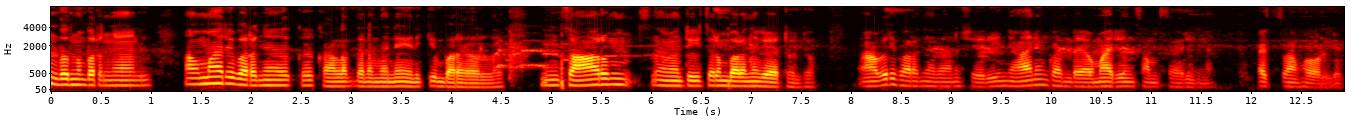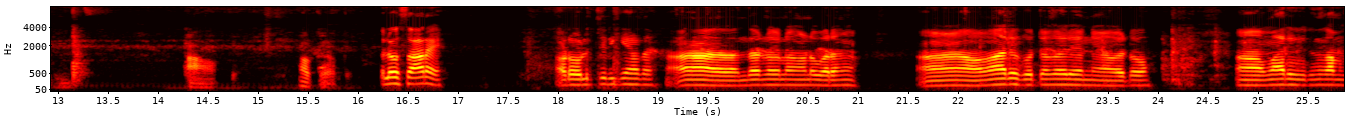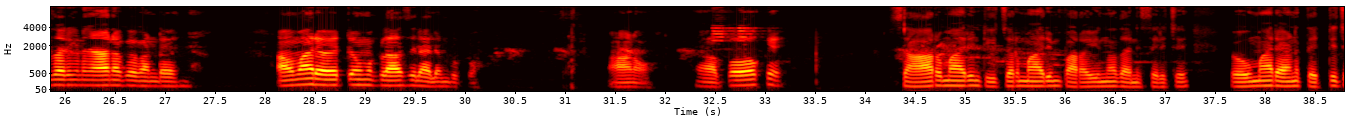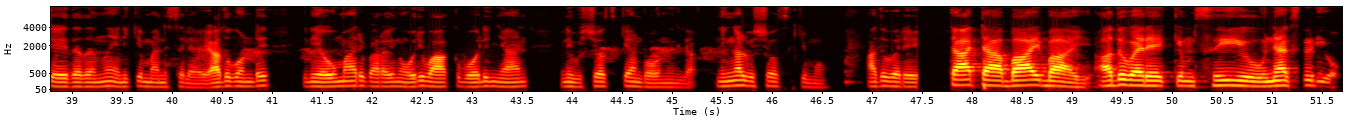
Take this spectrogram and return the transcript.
പറഞ്ഞാൽ അവന്മാർ പറഞ്ഞതൊക്കെ കള്ളത്തരം തന്നെ എനിക്കും പറയാനുള്ളത്. സാറും ടീച്ചറും പറഞ്ഞ് കേട്ടല്ലോ. അവർ പറഞ്ഞതാണ് ശരി. ഞാനും കണ്ടേ അവന്മാരും സംസാരിക്കുന്നത് എക്സാം ഹാളിൽ ആ ഓക്കെ. Okay okay. ഹലോ സാറേ. അവിടെ ഒളിച്ചിരിക്കാതെ. എന്താണ് അങ്ങോട്ട് പറഞ്ഞു? അവന്മാർ കുറ്റക്കാർ തന്നെയാണ് കേട്ടോ. അവന്മാർ ഇരുന്ന് സംസാരിക്കണ ഞാനൊക്കെ കണ്ടേ. അവന്മാർ ഏറ്റവും ക്ലാസ്സിൽ അലമ്പിപ്പോൾ ആണോ? അപ്പോൾ ഓക്കെ. സാറുമാരും ടീച്ചർമാരും പറയുന്നതനുസരിച്ച് യവന്മാരാണ് തെറ്റ് ചെയ്തതെന്ന് എനിക്ക് മനസ്സിലായി. അതുകൊണ്ട് ഇനി യവന്മാർ പറയുന്ന ഒരു വാക്ക് പോലും ഞാൻ ഇനി വിശ്വസിക്കാൻ പോകുന്നില്ല. നിങ്ങൾ വിശ്വസിക്കുമോ? അതുവരെ ടാറ്റ ബായ് ബായ് അതുവരേക്കും സി യു നെക്സ്റ്റ് വീഡിയോ.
